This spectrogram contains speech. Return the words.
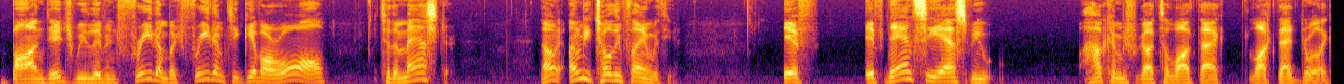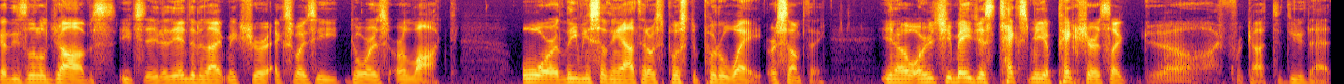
bondage. We live in freedom, but freedom to give our all to the Master. Now, I'm going to be totally playing with you. If, if Nancy asked me, how come you forgot to lock that, lock that door? Like, on these little jobs each day, at the end of the night, make sure XYZ doors are locked or leaving something out that I was supposed to put away or something. You know, or she may just text me a picture. It's like, oh, I forgot to do that.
